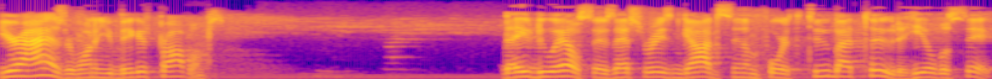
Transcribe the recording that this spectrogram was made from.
Your eyes are one of your biggest problems. Dave Duell says that's the reason God sent them forth two by two to heal the sick.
